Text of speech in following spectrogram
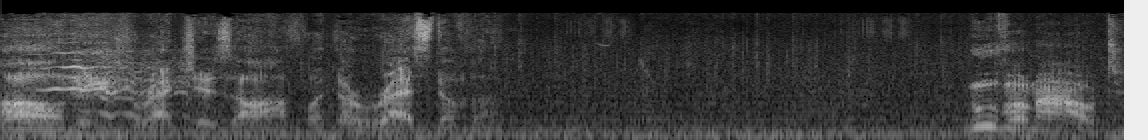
All these wretches off with the rest of them. Move them out!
